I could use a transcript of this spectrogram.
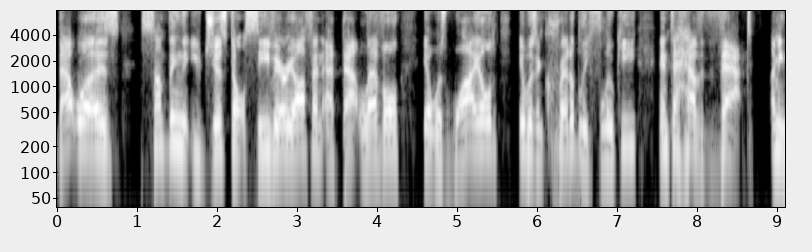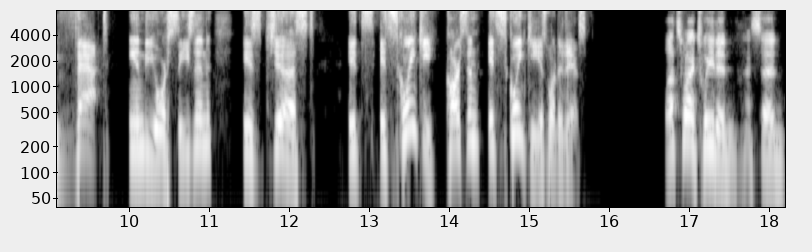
That was something that you just don't see very often at that level. It was wild. It was incredibly fluky, and to have that, I mean, that into your season is just it's it's squinky, Carson. It's squinky, is what it is. Well, that's what I tweeted. I said,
